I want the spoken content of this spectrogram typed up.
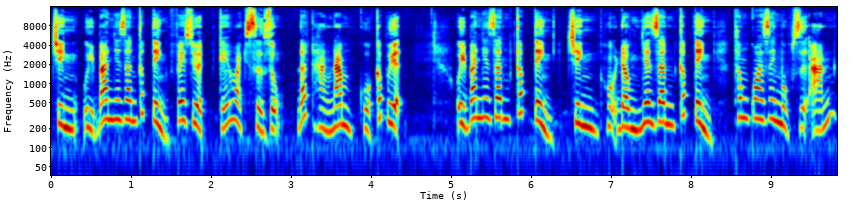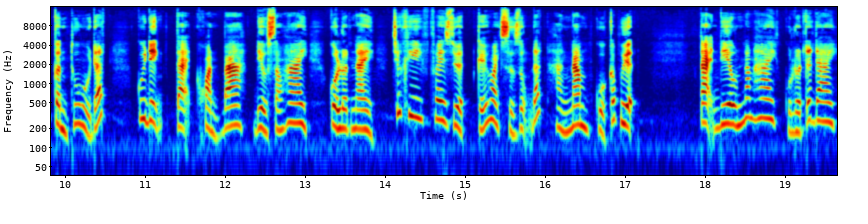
trình Ủy ban Nhân dân cấp tỉnh phê duyệt kế hoạch sử dụng đất hàng năm của cấp huyện. Ủy ban Nhân dân cấp tỉnh trình Hội đồng Nhân dân cấp tỉnh thông qua danh mục dự án cần thu hồi đất, quy định tại khoản 3 điều 62 của luật này trước khi phê duyệt kế hoạch sử dụng đất hàng năm của cấp huyện. Tại điều 52 của luật đất đai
